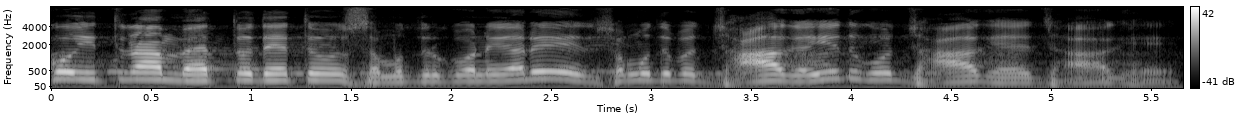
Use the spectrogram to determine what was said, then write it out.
को इतना महत्व देते हो समुद्र को नहीं। अरे, समुद्र पर झाग है, ये देखो झाग है झाग है।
